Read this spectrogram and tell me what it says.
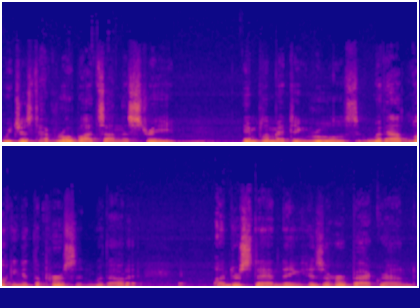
we just have robots on the street implementing rules without looking at the person, without understanding his or her background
